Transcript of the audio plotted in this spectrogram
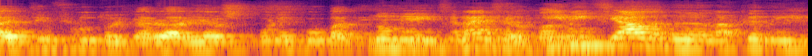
ai tip fluturi care o are el și pune cupa de... Nu mi-e inclinat, inițial, uh, la când e uh,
